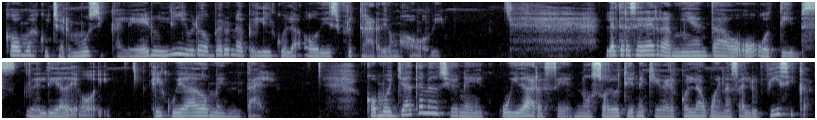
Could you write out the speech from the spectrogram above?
como escuchar música, leer un libro, ver una película o disfrutar de un hobby. La tercera herramienta o, o tips del día de hoy, el cuidado mental. Como ya te mencioné, cuidarse no solo tiene que ver con la buena salud física.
